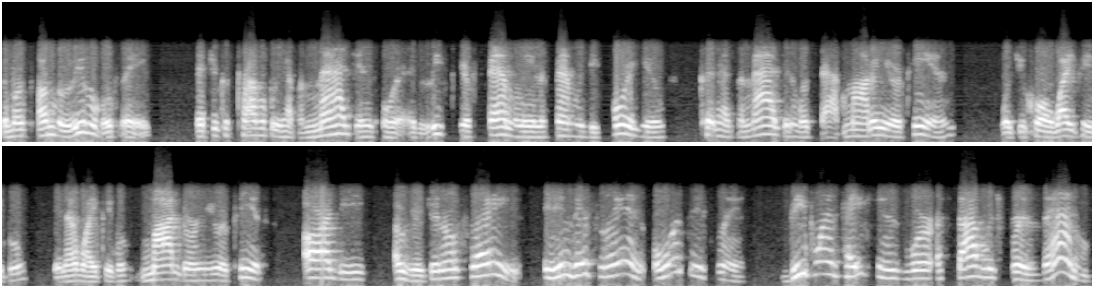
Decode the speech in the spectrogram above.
the most unbelievable things that you could probably have imagined, or at least your family and the family before you could have imagined, was that modern Europeans, what you call white people, you're not white people, modern Europeans, are the original slaves in this land, on this land. The plantations were established for them,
